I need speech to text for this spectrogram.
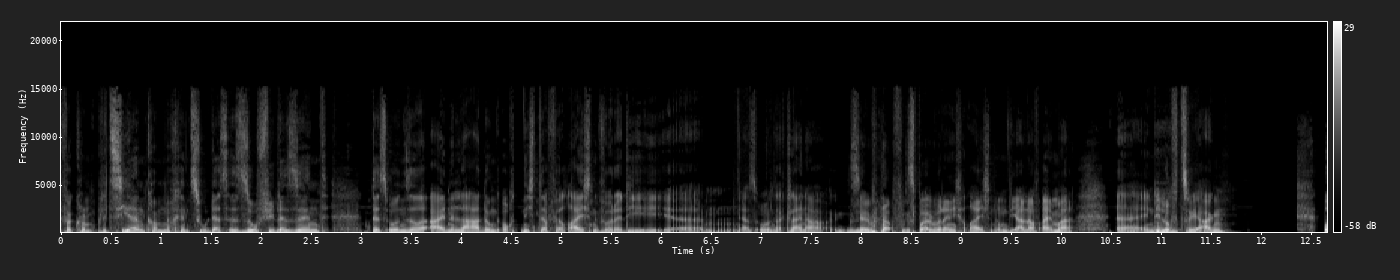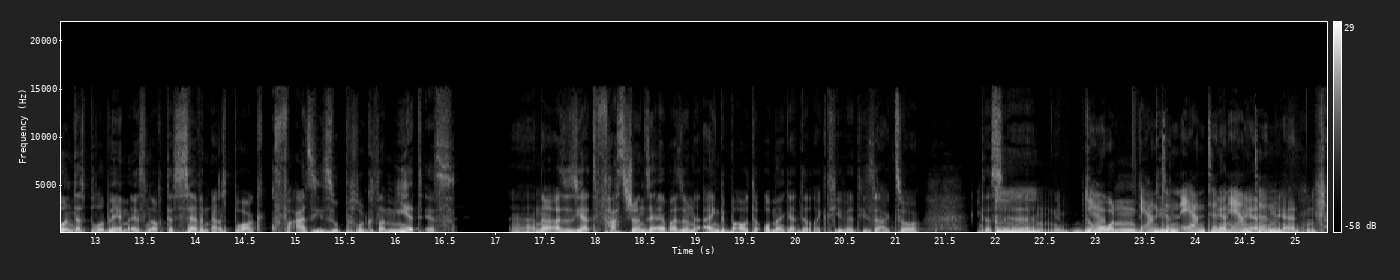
verkomplizieren kommt noch hinzu, dass es so viele sind, dass unsere eine Ladung auch nicht dafür reichen würde, die, ähm, also unser kleiner silberner Fußball würde nicht reichen, um die alle auf einmal äh, in die Mhm. Luft zu jagen. Und das Problem ist noch, dass Seven als Borg quasi so programmiert ist. Äh, ne? Also sie hat fast schon selber so eine eingebaute Omega-Direktive, die sagt so, dass Mhm. ähm, Drohnen... die- Ernten, die- ernten, ernten. ernten, ernten.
